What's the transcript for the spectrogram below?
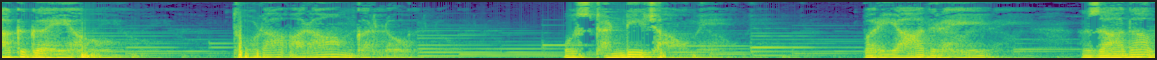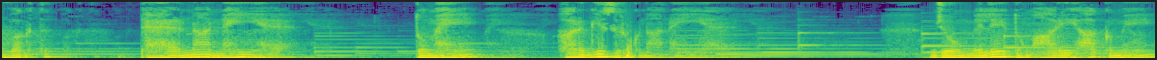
थक गए हो। थोड़ा आराम कर लो। उस ठंडी छाव में। पर याद रहे, ज़्यादा वक्त ठहरना नहीं है। तुम्हें हरगिज रुकना नहीं है। जो मिले तुम्हारे हक में,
